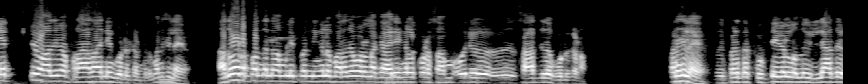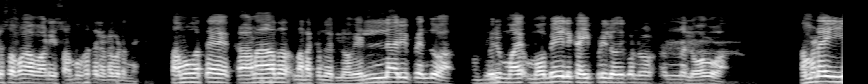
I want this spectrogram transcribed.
ഏറ്റവും ആദ്യമേ പ്രാധാന്യം കൊടുക്കേണ്ടത്. മനസ്സിലായോ? അതോടൊപ്പം തന്നെ നമ്മളിപ്പം നിങ്ങൾ പറഞ്ഞ പോലുള്ള കാര്യങ്ങൾക്കൂടെ കൂടെ ഒരു സാധ്യത കൊടുക്കണം. മനസ്സിലായോ? ഇപ്പോഴത്തെ കുട്ടികളിലൊന്നും ഇല്ലാത്തൊരു സ്വഭാവമാണ് ഈ സമൂഹത്തിൽ ഇടപെടുന്നത്. സമൂഹത്തെ കാണാതെ നടക്കുന്ന ഒരു ലോകം. എല്ലാവരും ഇപ്പൊ എന്തുവാ? ഒരു മൊബൈൽ കൈപ്പിടിയിൽ ഒതുക്കൊണ്ട് വന്ന ലോകമാണ് നമ്മുടെ ഈ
